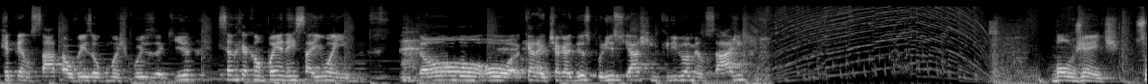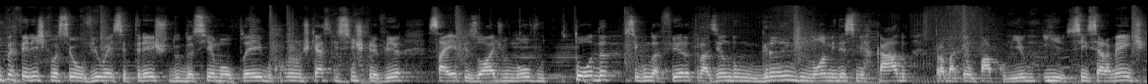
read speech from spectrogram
repensar talvez algumas coisas aqui, sendo que a campanha nem saiu ainda. Então, oh, cara, eu te agradeço por isso e acho incrível a mensagem. Bom, gente, super feliz que você ouviu esse trecho do The CMO Playbook. Não esquece de se inscrever, sai episódio novo toda segunda-feira, trazendo um grande nome desse mercado para bater um papo comigo. E, sinceramente,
